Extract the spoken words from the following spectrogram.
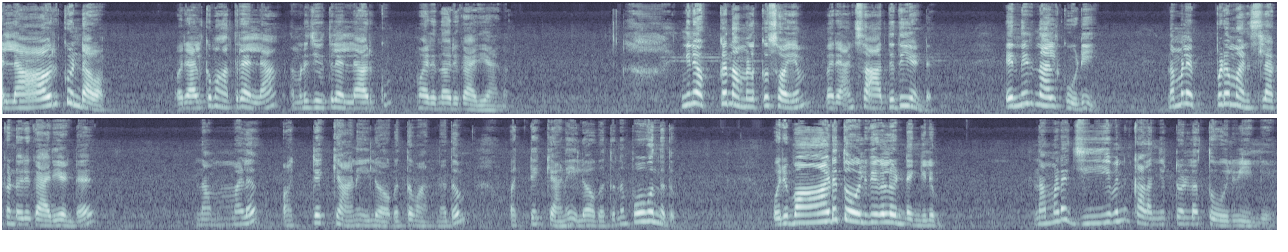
എല്ലാവർക്കും ഉണ്ടാവാം. ഒരാൾക്ക് മാത്രമല്ല നമ്മുടെ ജീവിതത്തിൽ എല്ലാവർക്കും വരുന്ന ഒരു കാര്യമാണ്. ഇങ്ങനെയൊക്കെ നമ്മൾക്ക് സ്വയം വരാൻ സാധ്യതയുണ്ട്. എന്നിരുന്നാൽ കൂടി നമ്മൾ എപ്പോഴും മനസ്സിലാക്കേണ്ട ഒരു കാര്യമുണ്ട്. നമ്മൾ ഒറ്റയ്ക്കാണ് ഈ ലോകത്ത് വന്നതും ഒറ്റയ്ക്കാണ് ഈ ലോകത്തുനിന്ന് പോകുന്നതും. ഒരുപാട് തോൽവികൾ ഉണ്ടെങ്കിലും നമ്മുടെ ജീവൻ കളഞ്ഞിട്ടുള്ള തോൽവിയില്ലേ?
